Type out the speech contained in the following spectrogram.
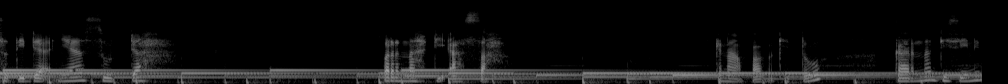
setidaknya sudah pernah diasah. Kenapa begitu? Karena di sini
